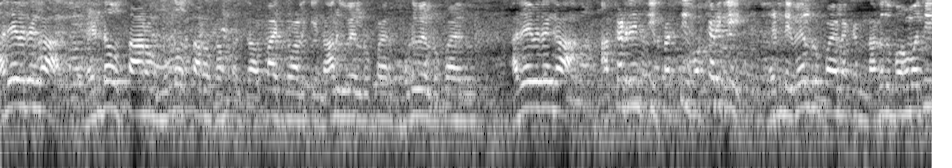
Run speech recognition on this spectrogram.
అదేవిధంగా రెండవ స్థానం మూడో స్థానం సంపా- సంపాదించిన వాళ్ళకి నాలుగు వేల రూపాయలు మూడు వేల రూపాయలు అదేవిధంగా అక్కడి నుంచి ప్రతి ఒక్కరికి రెండు వేల రూపాయల నగదు బహుమతి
